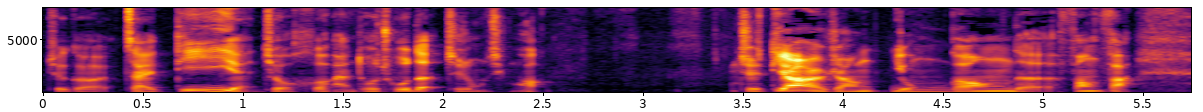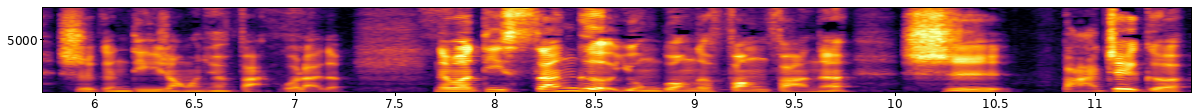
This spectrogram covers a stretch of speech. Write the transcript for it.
这个在第一眼就和盘托出的这种情况。这第二张用光的方法是跟第一张完全反过来的。那么第三个用光的方法呢，是把这个。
